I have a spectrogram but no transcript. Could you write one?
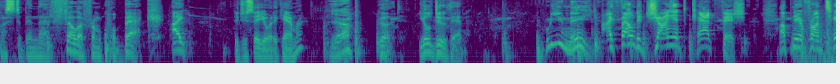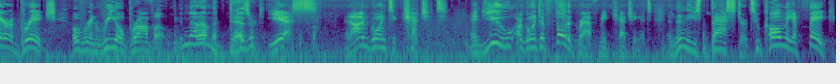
must have been that fella from Quebec. I. Did you say you had a camera? Yeah? Good. You'll do then. What do you need? I found a giant catfish up near Frontera Bridge over in Rio Bravo. Isn't that out in the desert? Yes, and I'm going to catch it. And you are going to photograph me catching it. And then these bastards who call me a fake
